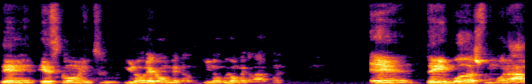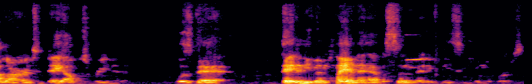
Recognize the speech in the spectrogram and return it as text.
then it's going to, you know, they're gonna make a, you know, we're gonna make a lot of money. And thing was, from what I learned today, I was reading was that they didn't even plan to have a cinematic DC universe.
